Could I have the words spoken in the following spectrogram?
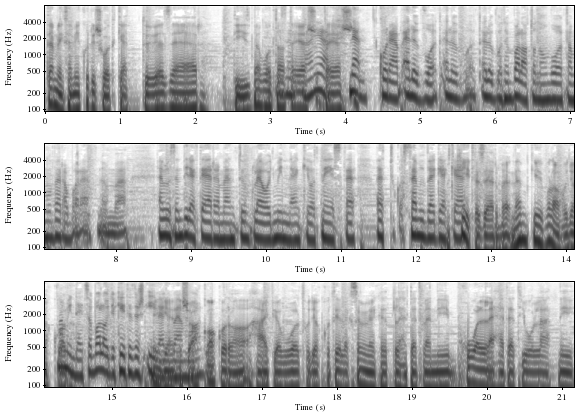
Te emlékszem, mikor is volt 2010-ben volt a teljes, teljes... Nem, korábban, előbb volt, előbb volt, előbb volt, hogy Balatonon voltam a Vera barátnőmmel. Emlékszem, direkt erre mentünk le, hogy mindenki ott nézte, vettük a szemüvegeket. 2000-ben, nem? Két, valahogy akkor. Na mindegy, szóval valahogy a 2000-es években Igen, és volt. ak- akkor a hype volt, hogy akkor tényleg szemüveget lehetett venni, hol lehetett jól látni.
